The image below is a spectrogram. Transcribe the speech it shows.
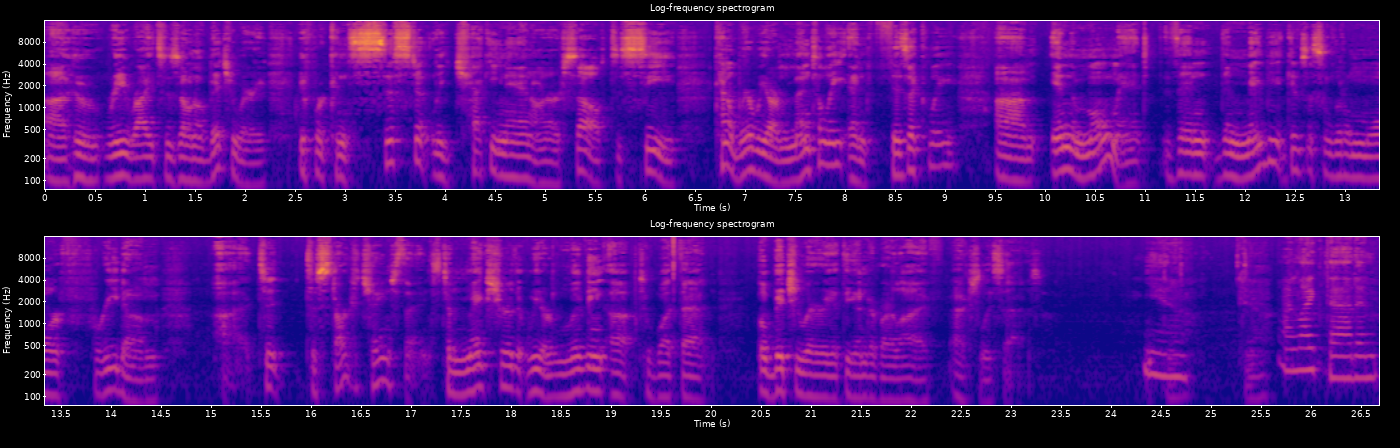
uh, who rewrites his own obituary, if we're consistently checking in on ourselves to see kind of where we are mentally and physically, um, in the moment, then then maybe it gives us a little more freedom uh, to to start to change things, to make sure that we are living up to what that obituary at the end of our life actually says. Yeah. yeah. Yeah. I like that. And,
